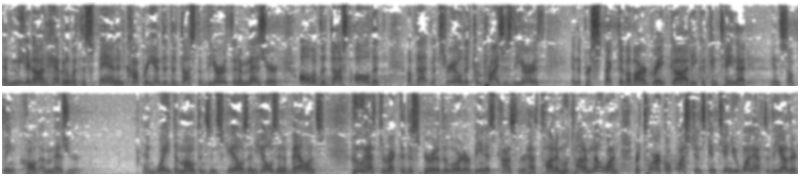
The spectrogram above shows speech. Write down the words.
and meted out heaven with the span and comprehended the dust of the earth in a measure, all of the dust, all that, of that material that comprises the earth. In the perspective of our great God, he could contain that in something called a measure and weighed the mountains in scales and hills in a balance. Who hath directed the Spirit of the Lord, or being his counselor hath taught him? Who taught him? No one. Rhetorical questions continue one after the other.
